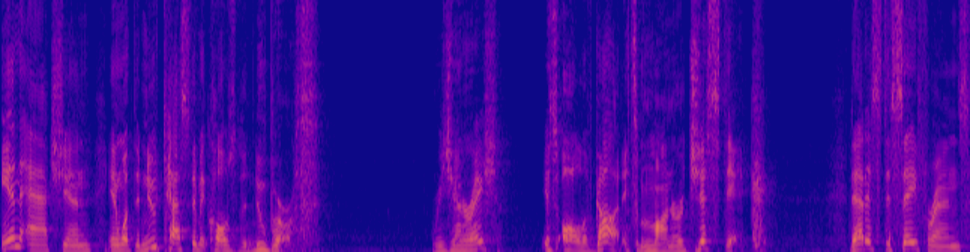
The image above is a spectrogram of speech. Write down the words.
in action in what the New Testament calls the new birth regeneration. It's all of God, it's monergistic. That is to say, friends,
